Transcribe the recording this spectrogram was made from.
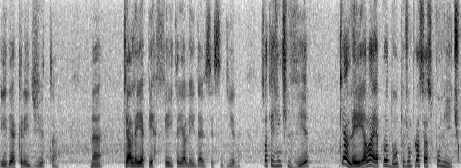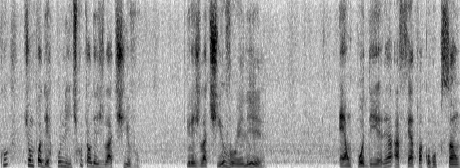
ele acredita, né? Que a lei é perfeita e a lei deve ser seguida. Só que a gente vê que a lei ela é produto de um processo político, de um poder político que é o legislativo. E o legislativo, ele é um poder afeto à corrupção.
